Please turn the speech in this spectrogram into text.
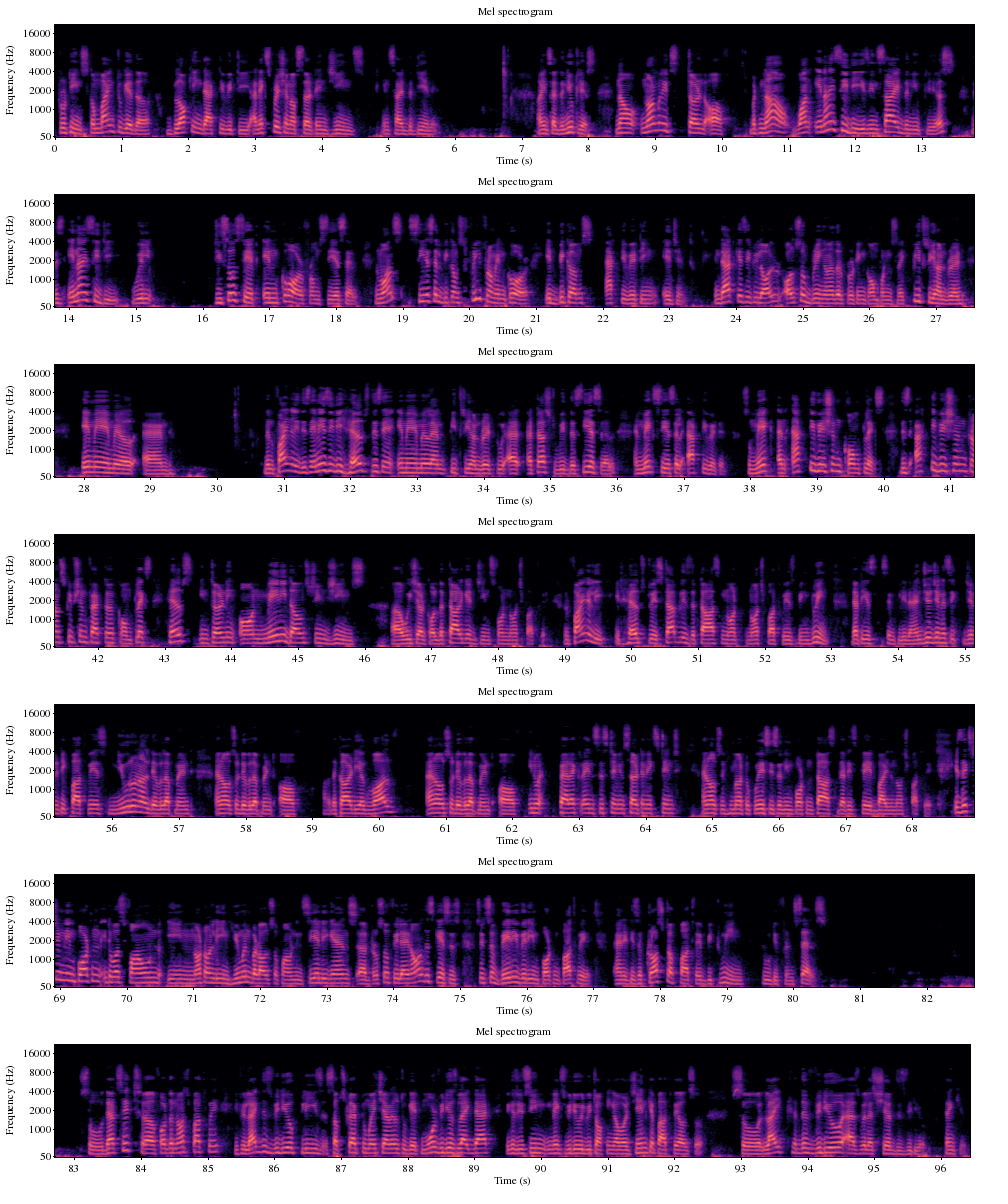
proteins combined together blocking the activity and expression of certain genes inside the DNA, uh, inside the nucleus. Now, normally it's turned off, but now one NICD is inside the nucleus. This NICD will dissociate N-core from CSL. And once CSL becomes free from N-core, it becomes activating agent. In that case, it will also bring another protein components like P300, MAML and then finally this NICD helps this MAML and P300 to attach with the CSL and make CSL activated. So make an activation complex. This activation transcription factor complex helps in turning on many downstream genes uh, which are called the target genes for notch pathway. And finally, it helps to establish the task not notch pathway is being doing. That is simply the angiogenetic genetic pathways, neuronal development, and also development of uh, the cardiac valve, and also development of you know paracrine system in certain extent, and also hematopoiesis is an important task that is played by the notch pathway. It's extremely important. It was found in not only in human but also found in C. elegans, uh, Drosophila in all these cases. So it's a very very important pathway and it is a crosstalk pathway between two different cells. So that's it uh, for the notch pathway. If you like this video, please subscribe to my channel to get more videos like that because you've seen next video we'll be talking about JNK pathway also. So like the video as well as share this video. Thank you.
